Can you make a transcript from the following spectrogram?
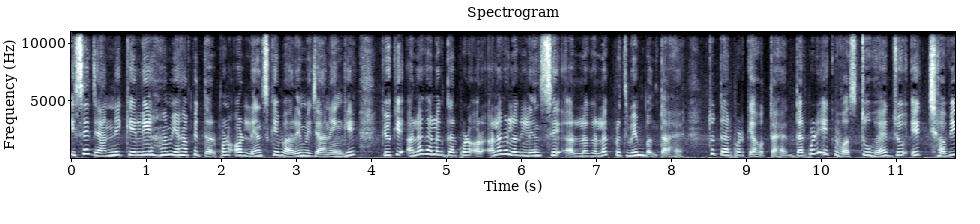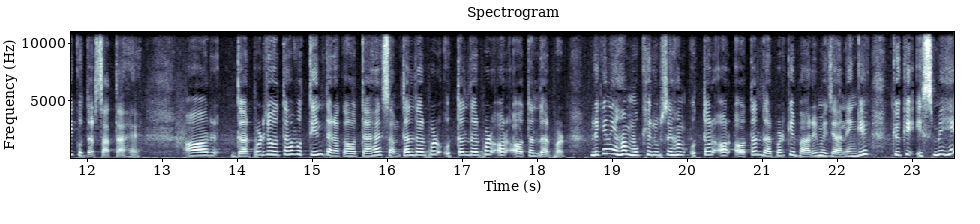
इसे जानने के लिए हम यहाँ पर दर्पण और लेंस के बारे में जानेंगे क्योंकि अलग अलग दर्पण और अलग अलग लेंस से अलग अलग प्रतिबिंब बनता है। तो दर्पण क्या होता है? दर्पण एक वस्तु है जो एक छवि को दर्शाता है। और दर्पण जो होता है वो तीन तरह का होता है, समतल दर्पण, उत्तल दर्पण और अवतल दर्पण। लेकिन यहाँ मुख्य रूप से हम उत्तल और अवतल दर्पण के बारे में जानेंगे, क्योंकि इसमें ही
